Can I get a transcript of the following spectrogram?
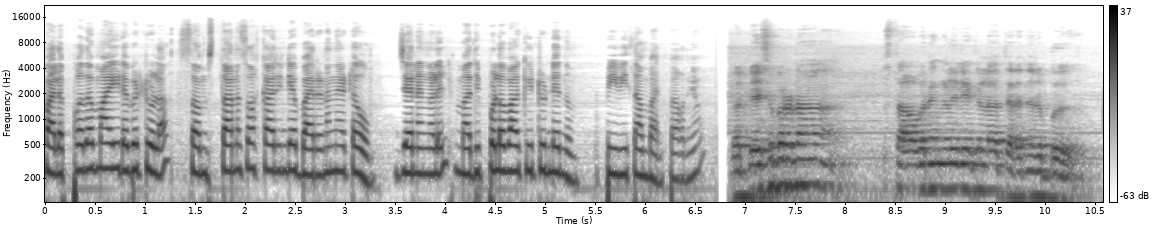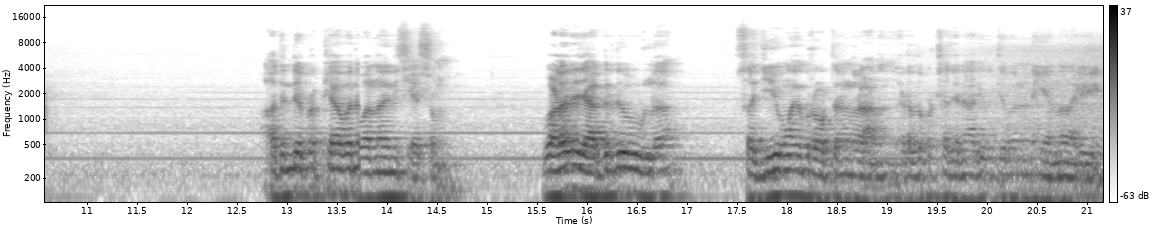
ഫലപ്രദമായി ഇടപെട്ടുള്ള സംസ്ഥാന സർക്കാരിന്റെ ഭരണ നേട്ടവും ജനങ്ങളിൽ മതിപ്പുളവാക്കിയിട്ടുണ്ടെന്നും പി വി തമ്പാൻ പറഞ്ഞു. തദ്ദേശഭരണ സ്ഥാപനങ്ങളിലേക്കുള്ള തെരഞ്ഞെടുപ്പ് അതിന്റെ പ്രഖ്യാപനം വന്നതിന് ശേഷം വളരെ ജാഗ്രതയുള്ള സജീവമായ പ്രവർത്തനങ്ങളാണ് ഇടതുപക്ഷ ജനാധിപത്യ മുന്നണി എന്ന നിലയിൽ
